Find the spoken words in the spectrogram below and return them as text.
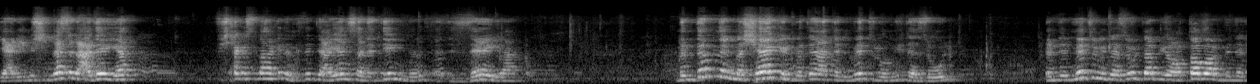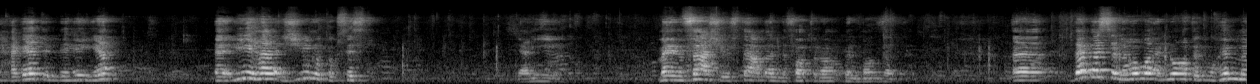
يعني مش الناس العادية. مفيش حاجة اسمها كده إنك تدي عيان سنتين. إزاي يعني؟ من ضمن المشاكل بتاعة المترونيدازول إن المترونيدازول ده بيعتبر من الحاجات اللي هي ليها جينوتوكسيستي يعني؟ ما ينفعش يستعمل لفترة بالمنظر ده. آه، ده بس اللي هو النقط المهمة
